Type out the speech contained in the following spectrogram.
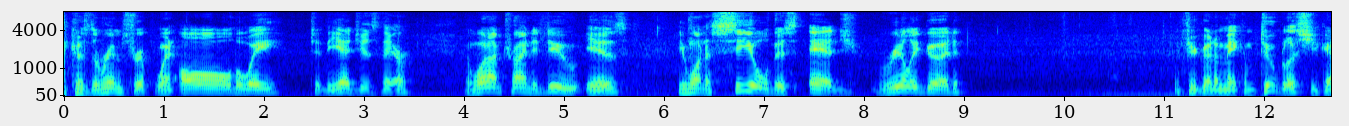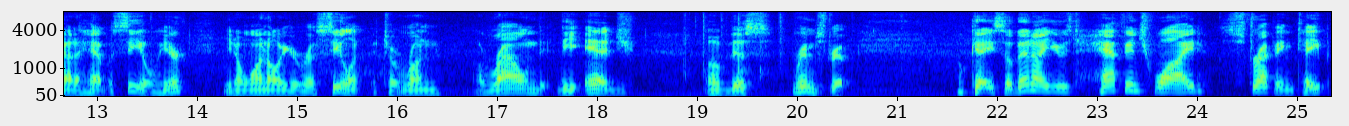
because the rim strip went all the way to the edges there. And what I'm trying to do is you want to seal this edge really good. If you're going to make them tubeless you got to have a seal here. You don't want all your uh, sealant to run around the edge of this rim strip. Okay so then I used half inch wide strapping tape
